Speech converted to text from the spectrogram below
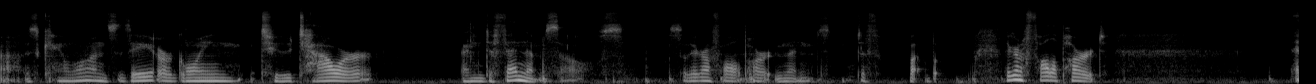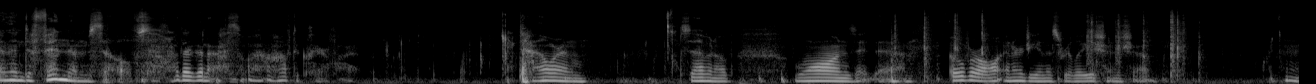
Uh, this Wands, they are going to tower and defend themselves. So they're going to fall apart and then def- but, but they're going to fall apart and then defend themselves. Or they're going to, so I'll have to clarify. Tower and Seven of Wands, uh, overall energy in this relationship. Hmm,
